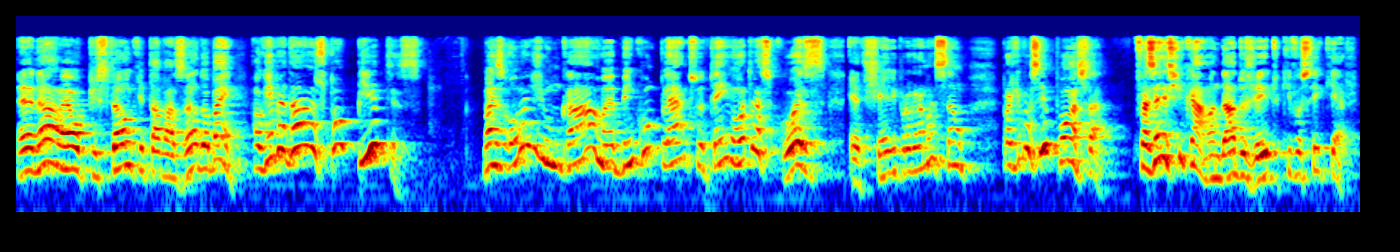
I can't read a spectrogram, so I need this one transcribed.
é, não, é o pistão que está vazando. Bem, alguém vai dar os palpites. Mas hoje um carro é bem complexo, tem outras coisas, é cheio de programação, para que você possa fazer este carro andar do jeito que você quer,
